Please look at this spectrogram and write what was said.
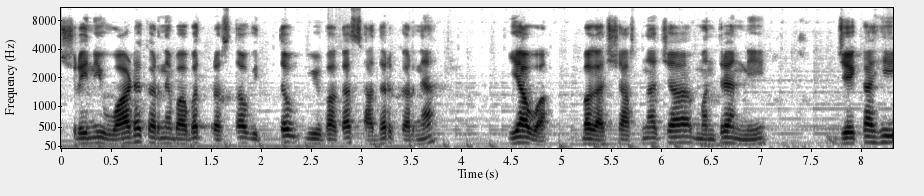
श्रेणी वाढ करण्याबाबत प्रस्ताव वित्त विभागात सादर करण्यात यावा. बघा शासनाच्या मंत्र्यांनी जे काही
